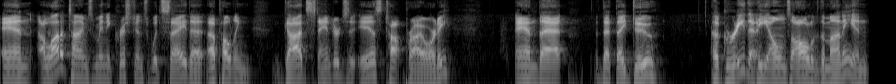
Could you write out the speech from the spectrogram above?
and a lot of times, many Christians would say that upholding God's standards is top priority, and that that they do agree that He owns all of the money and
